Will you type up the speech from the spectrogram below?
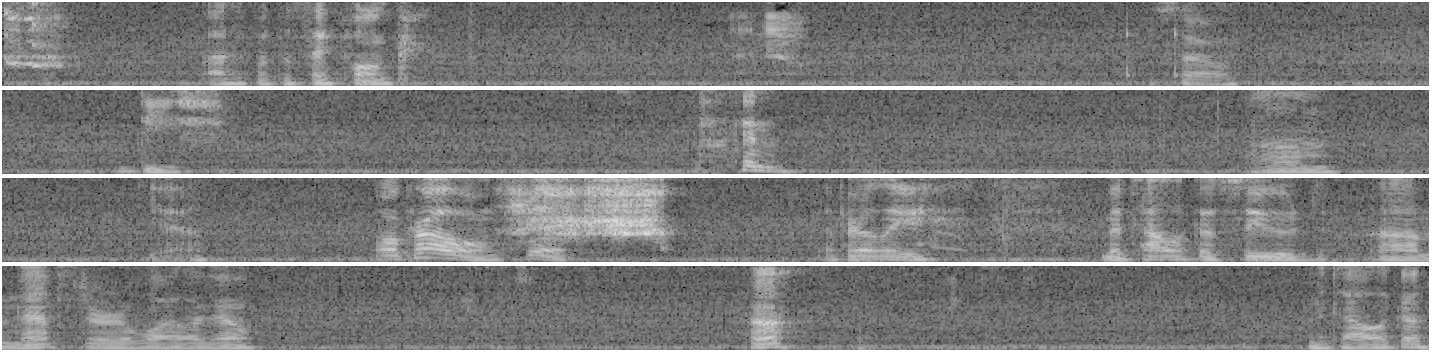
I was about to say punk. I know. So, Deesh. Fucking. Um. Yeah. Oh, pro! Shit. Apparently, Metallica sued um, Napster a while ago. Huh? Metallica?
